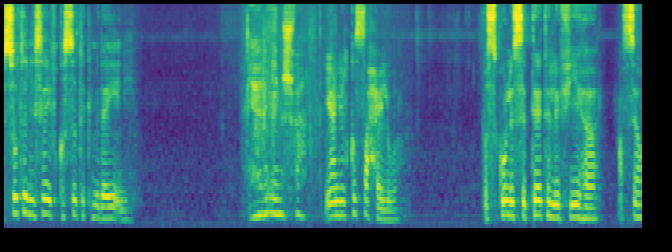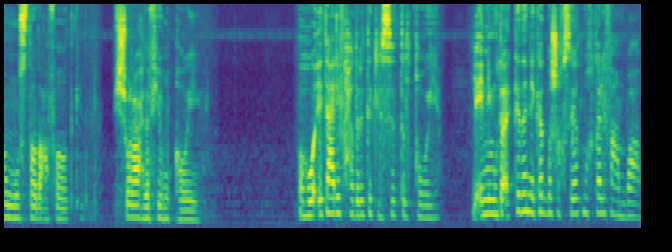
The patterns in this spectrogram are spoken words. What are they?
الصوت النسائي في قصتك مضايقني. يعني إيه؟ مش فاهم يعني القصة حلوة بس كل الستات اللي فيها حاساهم مستضعفات كده. مفيش ولا واحدة فيهم قوية. وهو إيه تعريف حضرتك للست القوية؟ لأني متأكدة إني كاتبة شخصيات مختلفة عن بعض.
